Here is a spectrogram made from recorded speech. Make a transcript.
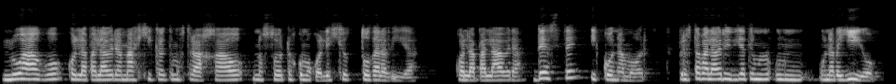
Lo hago con la palabra mágica que hemos trabajado nosotros como colegio toda la vida, con la palabra desde y con amor. Pero esta palabra hoy día tiene un, apellido,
